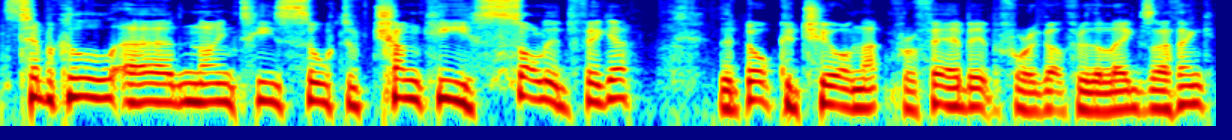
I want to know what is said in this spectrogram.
typical uh, 90s sort of chunky, solid figure. The dog could chew on that for a fair bit before he got through the legs, I think.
